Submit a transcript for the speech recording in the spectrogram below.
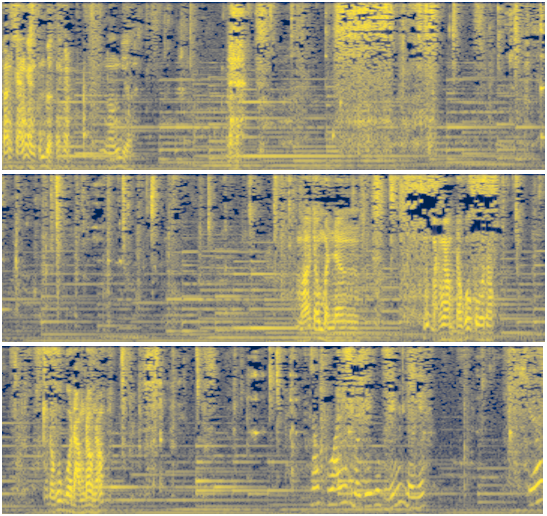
ta bán sẵn ăn cũng được ngon vừa mà ở chỗ mình ờ, nước mặn không? Đâu có cua đâu. Đâu có cua đồng đâu nữa nó quay người kia của biển rồi vậy? Chết.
